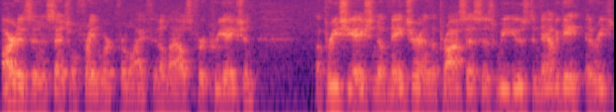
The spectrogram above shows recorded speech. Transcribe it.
Art is an essential framework for life. It allows for creation, appreciation of nature and the processes we use to navigate and reach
